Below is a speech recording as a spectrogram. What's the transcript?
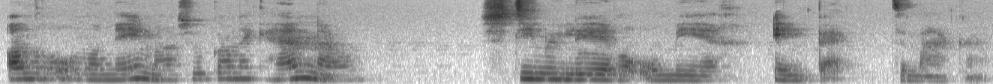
andere ondernemers, hoe kan ik hen nou stimuleren om meer impact te maken?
